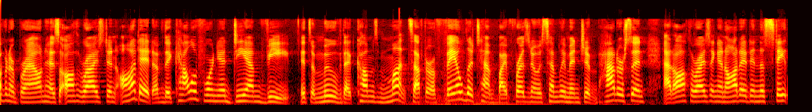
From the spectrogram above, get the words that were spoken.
Governor Brown has authorized an audit of the California DMV. It's a move that comes months after a failed attempt by Fresno Assemblyman Jim Patterson at authorizing an audit in the state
